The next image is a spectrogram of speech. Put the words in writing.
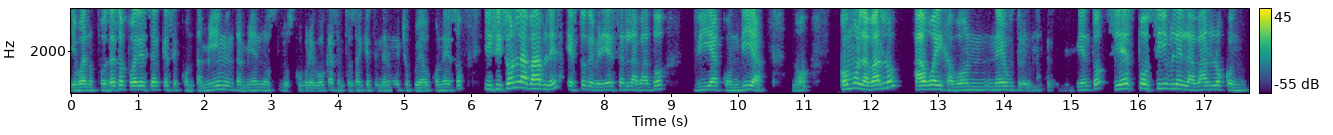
Y bueno, pues eso puede ser que se contaminen también los, los cubrebocas, entonces hay que tener mucho cuidado con eso. Y si son lavables, esto debería ser lavado día con día, ¿no? ¿Cómo lavarlo? Agua y jabón neutro si es posible lavarlo con,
